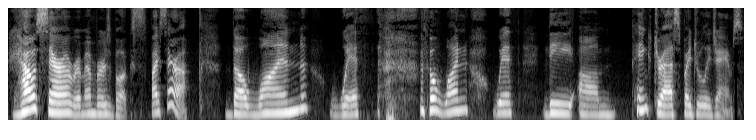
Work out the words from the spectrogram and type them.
how Sarah remembers books by Sarah, the one with the one with the um, Pink Dress by Julie James.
